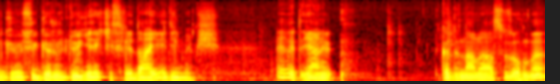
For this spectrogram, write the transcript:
göğsü görüldüğü gerekçesiyle dahil edilmemiş. Evet yani kadından rahatsız olma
